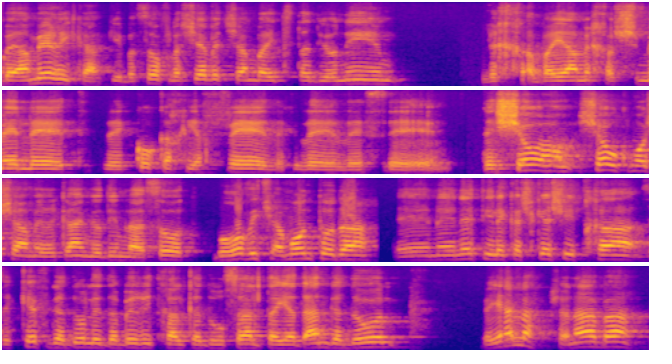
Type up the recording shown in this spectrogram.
באמריקה, כי בסוף לשבת שם באצטדיונים, זה חוויה מחשמלת, זה כל כך יפה, זה, זה, זה, זה, זה שואו, שואו כמו שהאמריקאים יודעים לעשות. בורוביץ', המון תודה, אה, נהניתי לקשקש איתך, זה כיף גדול לדבר איתך על כדורסל, אתה ידען גדול, ויאללה, שנה הבאה.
